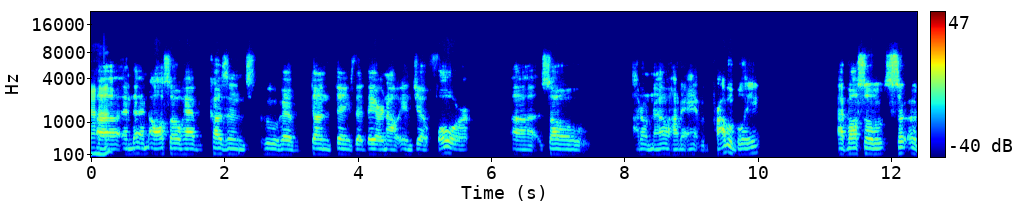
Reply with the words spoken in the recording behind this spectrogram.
Uh-huh. Uh, and then also have cousins who have done things that they are now in jail for. Uh, so I don't know how to answer. Probably. I've also uh,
